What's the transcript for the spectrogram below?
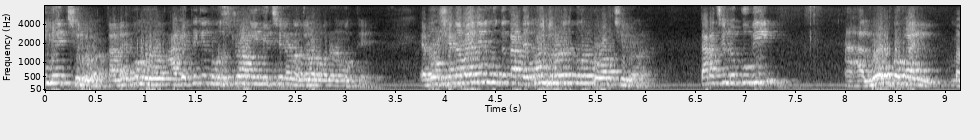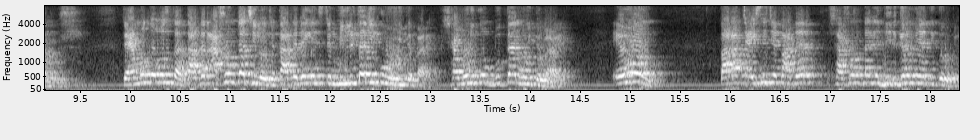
ইমেজ ছিল না। তাদের কোনো, আগে থেকে কোনো স্ট্রং ইমেজ ছিল না জনগণের মধ্যে। এবং সেনাবাহিনীর মধ্যে তাদের ওই ধরনের কোনো প্রভাব ছিল না। তারা ছিল খুবই লো প্রোফাইল মানুষ। তো এমন অবস্থা, তাদের আশঙ্কা ছিল যে তাদের এগেনস্টে মিলিটারি কু হইতে পারে, সামরিক অভ্যুত্থান হইতে পারে। এবং তারা চাইছে যে তাদের শাসনটাকে দীর্ঘমেয়াদী করবে।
